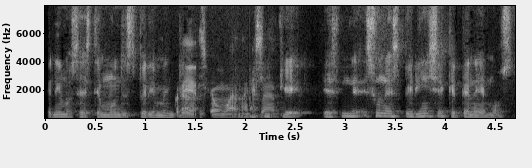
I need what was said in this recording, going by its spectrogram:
venimos a este mundo a experimentar. Experiencia humana, Así claro. que es, es, una experiencia que tenemos.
